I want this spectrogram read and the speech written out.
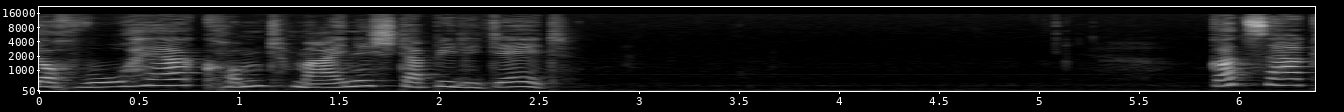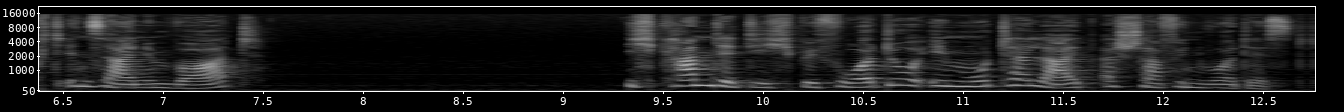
Doch woher kommt meine Stabilität? Gott sagt in seinem Wort, ich kannte dich, bevor du im Mutterleib erschaffen wurdest.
